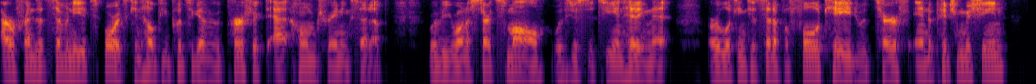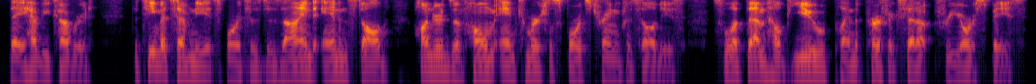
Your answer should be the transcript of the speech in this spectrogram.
Our friends at 78 Sports can help you put together the perfect at home training setup. Whether you want to start small with just a tee and hitting net or looking to set up a full cage with turf and a pitching machine, they have you covered. The team at 78 Sports has designed and installed hundreds of home and commercial sports training facilities, so let them help you plan the perfect setup for your space.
